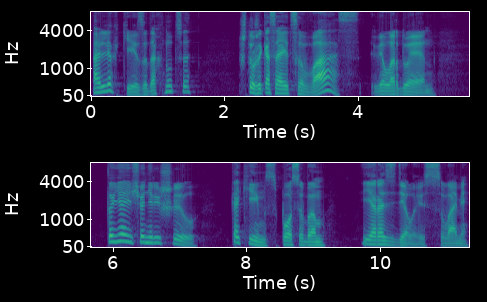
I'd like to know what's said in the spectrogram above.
а легкие задохнутся. Что же касается вас, Велардуэн, то я еще не решил, каким способом я разделаюсь с вами.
